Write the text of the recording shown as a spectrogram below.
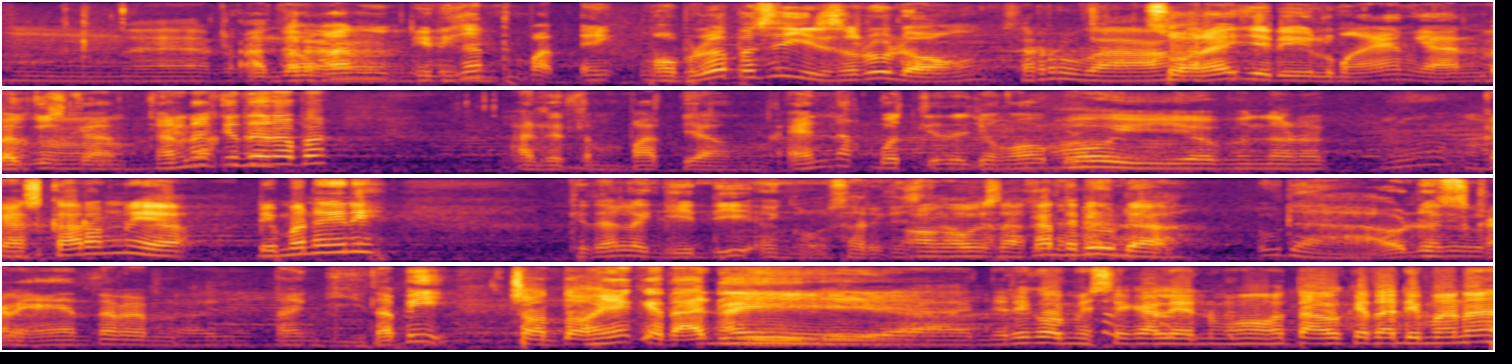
Hmm, air Atau kan mineral ini kan tempat eh, ngobrol pasti jadi seru dong. seru bang. Suaranya jadi lumayan kan, bagus Heeh. kan. Karena Enak kita nih. apa? Ada tempat yang enak buat kita juga Oh ngobrol. iya bener. Hmm. Kayak sekarang nih ya. Di mana ini? Kita lagi di eh nggak usah dikasih Oh, nggak usah. Kan tadi udah. Udah, udah Tadi sekali udah. enter lagi. Tapi contohnya kayak tadi. iya. Jadi kalau misalnya kalian mau tahu kita di mana,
